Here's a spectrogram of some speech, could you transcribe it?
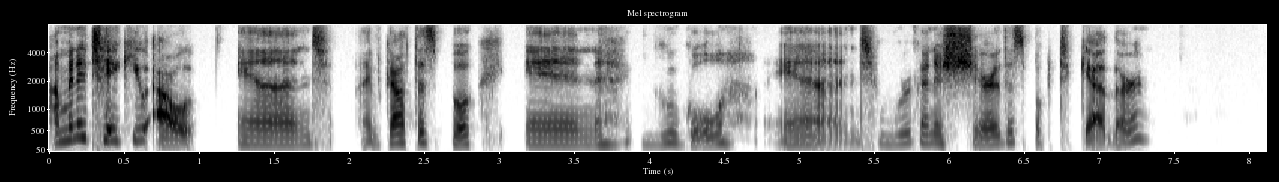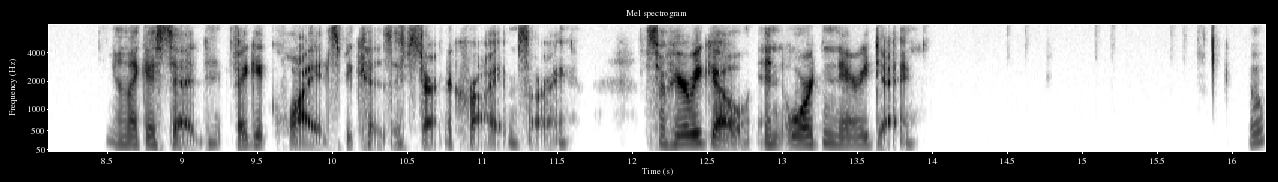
I'm going to take you out and I've got this book in Google and we're going to share this book together. And like I said, if I get quiet, it's because I'm starting to cry. I'm sorry. So here we go, an ordinary day. Oh,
